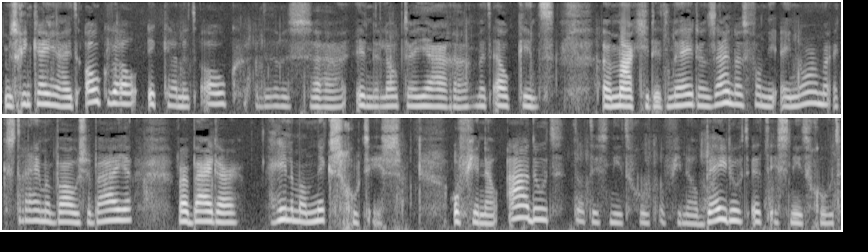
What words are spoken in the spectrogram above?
misschien ken jij het ook wel. Ik ken het ook. Er is uh, in de loop der jaren met elk kind uh, maak je dit mee. Dan zijn dat van die enorme, extreme boze buien. Waarbij er helemaal niks goed is. Of je nou A doet, dat is niet goed. Of je nou B doet, het is niet goed.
